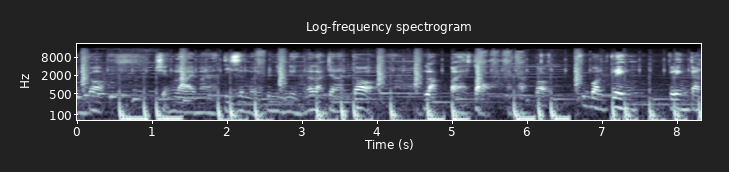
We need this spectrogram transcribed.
มก็เชียงรายมาตีเสมอเป็น1-1แล้วหลังจากนั้นก็ บอลเกรงเกรงกัน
